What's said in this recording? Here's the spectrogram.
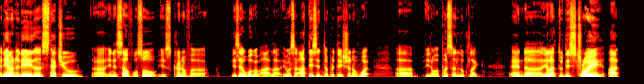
at the end of the day, the statue uh, in itself also is kind of a is a work of art, lah. It was an artist's interpretation of what uh, you know a person looked like, and uh, yeah, lah, to destroy art.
